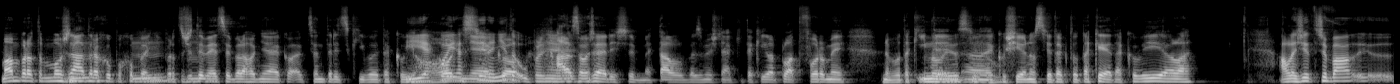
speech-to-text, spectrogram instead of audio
mám pro to možná Mm, trochu pochopení, mm, protože ty mm. věci byly hodně jako excentrický, byly takový Jako hodně, jasně, jako, není to úplně- Ale samozřejmě, když si metal vezmeš nějaký takovýhle platformy, nebo taky No, ty jasně, eh, no. jako šílenosti, tak to taky je takový, ale Ale že třeba, eh,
